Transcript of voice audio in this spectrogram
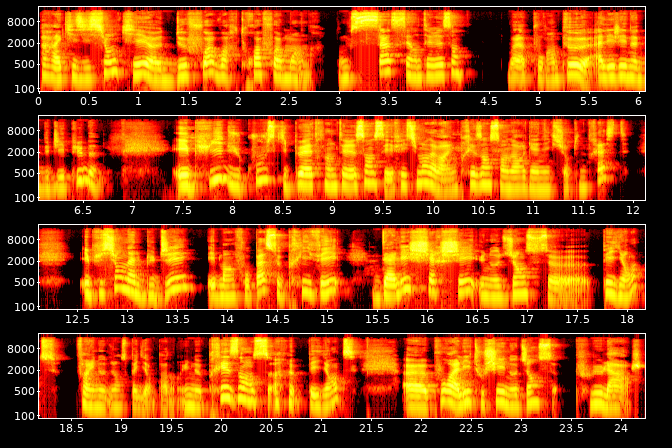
par acquisition qui est deux fois voire trois fois moindre. Donc ça c'est intéressant. Voilà pour un peu alléger notre budget pub. Et puis, du coup, ce qui peut être intéressant, c'est effectivement d'avoir une présence en organique sur Pinterest. Et puis, si on a le budget, eh ben, faut pas se priver d'aller chercher une audience euh, payante, enfin une audience payante, pardon, une présence payante euh, pour aller toucher une audience plus large.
